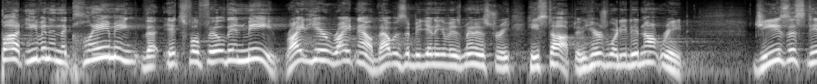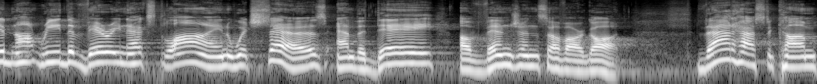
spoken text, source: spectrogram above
But even in the claiming that it's fulfilled in me, right here, right now, that was the beginning of his ministry, he stopped. And here's what he did not read Jesus did not read the very next line, which says, And the day of vengeance of our God. That has to come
